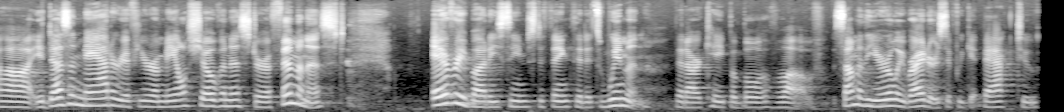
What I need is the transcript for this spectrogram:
Uh, it doesn't matter if you're a male chauvinist or a feminist, everybody seems to think that it's women that are capable of love. Some of the early writers, if we get back to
